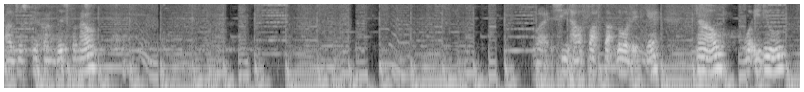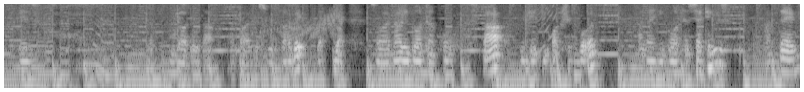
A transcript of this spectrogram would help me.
I'll just click on this for now. Right, see how fast that loaded, yeah? Now, what you do is, you don't do that. I thought I just switched on a bit, but yeah. So now you go to start, which is the option button, and then you go to settings, and then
